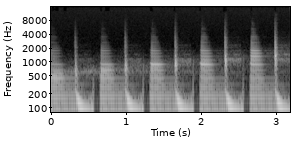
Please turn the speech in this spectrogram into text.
Thank you.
